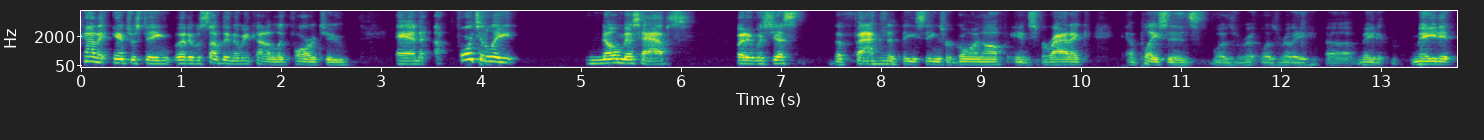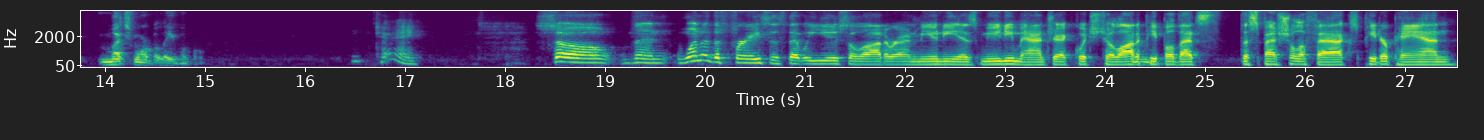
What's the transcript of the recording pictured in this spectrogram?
kind of interesting, but it was something that we kind of look forward to. And uh, fortunately, no mishaps. But it was just the fact mm-hmm. that these things were going off in sporadic uh, places was was really uh, made it made it much more believable. Okay. So then one of the phrases that we use a lot around Muni is Muni magic, which to a lot of mm. people that's the special effects, Peter Pan,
